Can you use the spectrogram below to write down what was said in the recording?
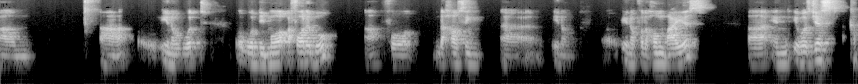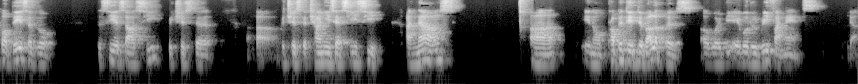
um, uh, you know, would would be more affordable uh, for the housing, uh, you know, you know, for the home buyers. and it was just a couple of days ago, the CSRC, which is the which is the Chinese SEC, announced uh, you know, property developers uh, will be able to refinance. Yeah,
